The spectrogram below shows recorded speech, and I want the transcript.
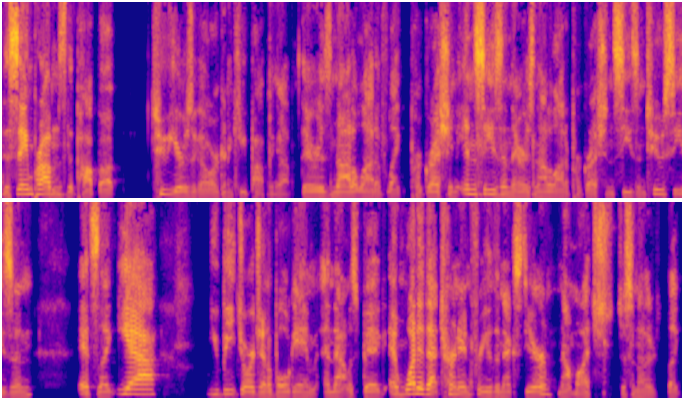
the same problems that pop up two years ago are going to keep popping up. There is not a lot of like progression in season. There is not a lot of progression season two season. It's like, yeah, you beat Georgia in a bowl game and that was big. And what did that turn in for you the next year? Not much. Just another like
